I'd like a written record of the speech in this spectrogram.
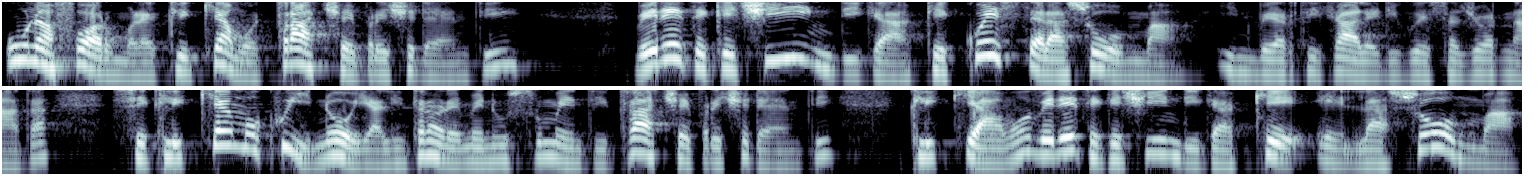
una formula e clicchiamo traccia ai precedenti, vedete che ci indica che questa è la somma in verticale di questa giornata, se clicchiamo qui noi all'interno del menu strumenti traccia ai precedenti, clicchiamo, vedete che ci indica che è la somma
